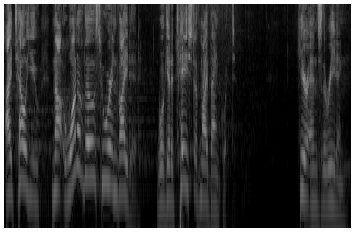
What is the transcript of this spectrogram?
I tell you, not one of those who were invited will get a taste of my banquet. Here ends the reading.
